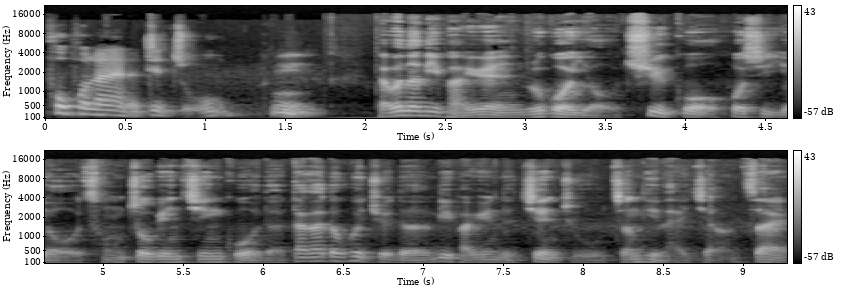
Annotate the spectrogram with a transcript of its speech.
破破烂烂的建筑物。嗯，台湾的立法院如果有去过或是有从周边经过的，大概都会觉得立法院的建筑整体来讲，在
